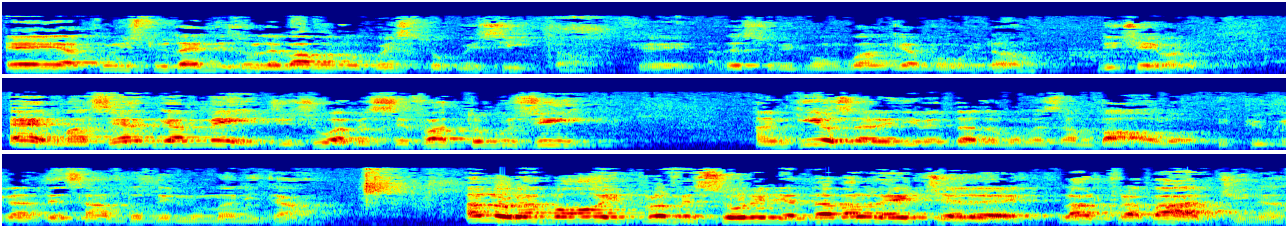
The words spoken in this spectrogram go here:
e alcuni studenti sollevavano questo quesito, che adesso vi pongo anche a voi, no? Dicevano, eh ma se anche a me Gesù avesse fatto così, anch'io sarei diventato come San Paolo, il più grande santo dell'umanità. Allora poi il professore gli andava a leggere l'altra pagina.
